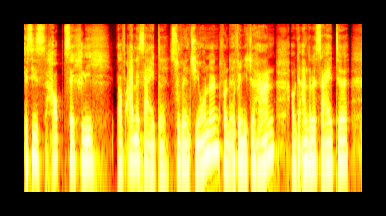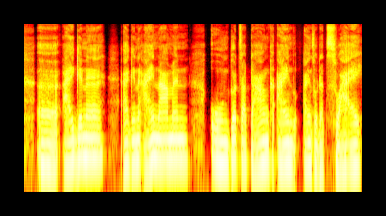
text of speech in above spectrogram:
es ist hauptsächlich auf einer Seite Subventionen von der öffentlichen Hand, auf der anderen Seite äh, eigene eigene Einnahmen und Gott sei Dank ein, eins oder zwei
